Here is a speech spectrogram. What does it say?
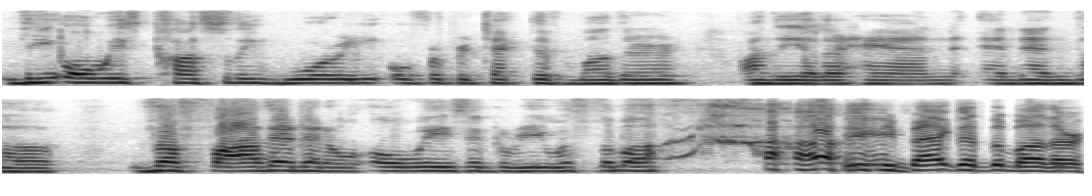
the always constantly worry, overprotective mother on the other hand, and then the the father that'll always agree with the mother. he backed up the mother.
